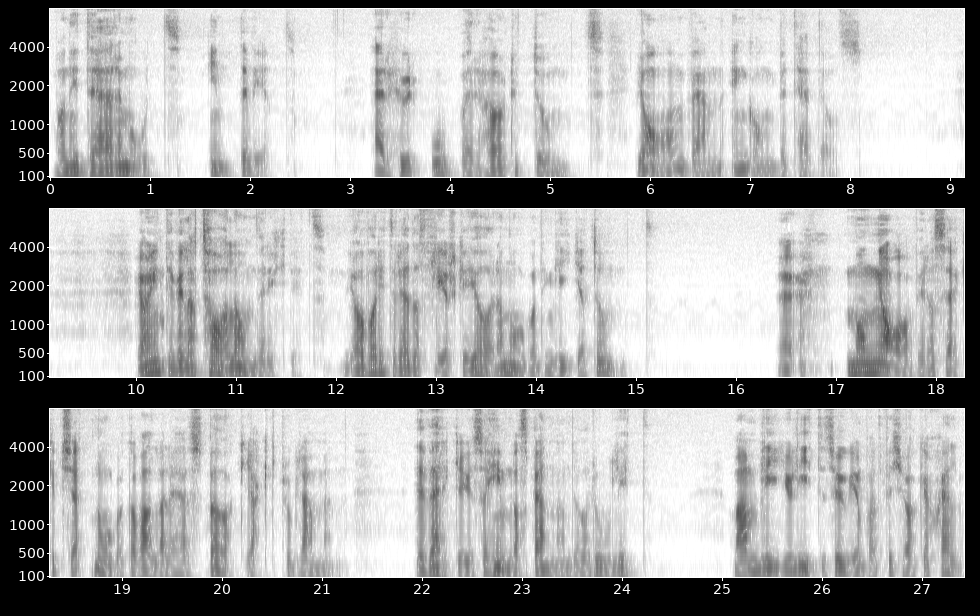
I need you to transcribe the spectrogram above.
Vad ni däremot inte vet är hur oerhört dumt jag och en vän en gång betedde oss. Jag har inte velat tala om det riktigt. Jag har varit rädd att fler ska göra någonting lika dumt. Eh, Många av er har säkert sett något av alla de här spökjaktprogrammen. Det verkar ju så himla spännande och roligt. Man blir ju lite sugen på att försöka själv,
